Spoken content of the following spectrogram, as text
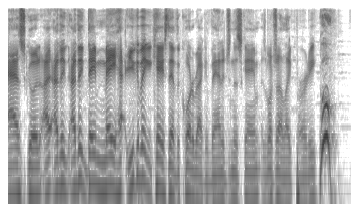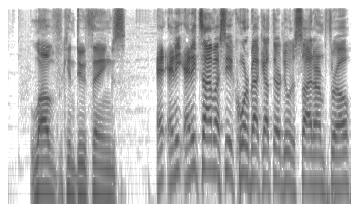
as good. I, I think I think they may. Ha- you can make a case they have the quarterback advantage in this game. As much as I like Purdy, Woo! Love can do things. Any anytime I see a quarterback out there doing a sidearm throw,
